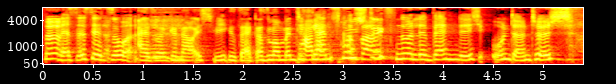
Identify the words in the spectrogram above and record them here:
das ist jetzt so, also genau, ich, wie gesagt, also momentan ein Frühstück. nur lebendig unterm Tisch.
